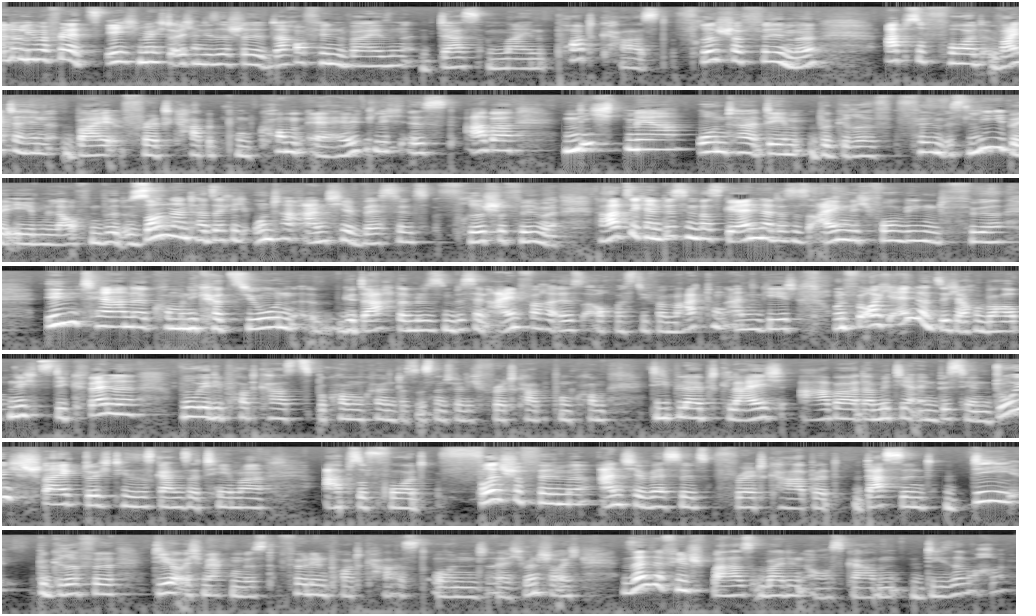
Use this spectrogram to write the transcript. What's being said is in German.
Hallo liebe Freds, ich möchte euch an dieser Stelle darauf hinweisen, dass mein Podcast Frische Filme ab sofort weiterhin bei fredcarpet.com erhältlich ist, aber nicht mehr unter dem Begriff Film ist Liebe eben laufen wird, sondern tatsächlich unter Antje Wessels frische Filme. Da hat sich ein bisschen was geändert. Das ist eigentlich vorwiegend für interne Kommunikation äh, gedacht, damit es ein bisschen einfacher ist, auch was die Vermarktung angeht. Und für euch ändert sich auch überhaupt nichts. Die Quelle, wo ihr die Podcasts bekommen könnt, das ist natürlich fredcarpet.com, die bleibt gleich. Aber damit ihr ein bisschen durchsteigt durch dieses ganze Thema, ab sofort frische Filme, Antje Wessels, Fred Carpet, das sind die Begriffe, die ihr euch merken müsst für den Podcast. Und äh, ich wünsche euch sehr, sehr viel Spaß bei den Ausgaben dieser Woche.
